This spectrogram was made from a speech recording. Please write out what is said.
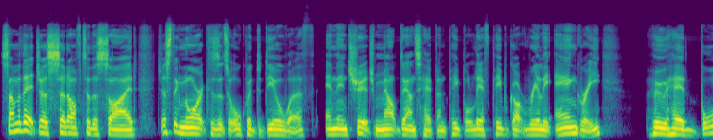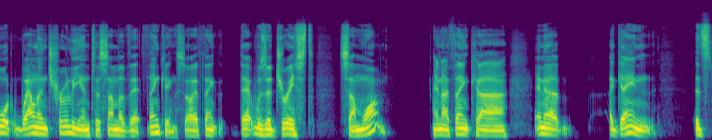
some of that just sit off to the side, just ignore it because it's awkward to deal with. And then church meltdowns happened. People left, people got really angry who had bought well and truly into some of that thinking. So I think that was addressed somewhat. And I think, uh, and uh, again, it's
